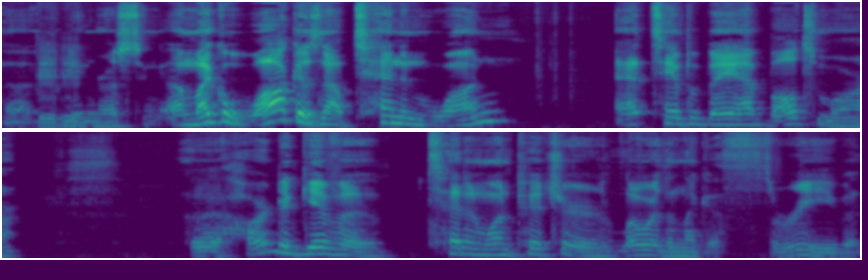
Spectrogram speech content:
uh, mm-hmm. interesting. Uh, Michael Wacha is now 10 and 1 at Tampa Bay, at Baltimore uh, hard to give a 10 and 1 pitcher lower than like a 3, but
